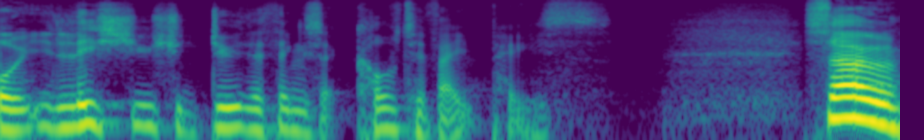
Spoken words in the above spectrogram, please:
or at least you should do the things that cultivate peace. So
